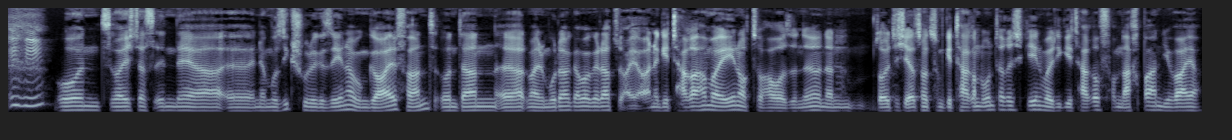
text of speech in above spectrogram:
Mhm. und weil ich das in der äh, in der Musikschule gesehen habe und geil fand und dann äh, hat meine Mutter aber gedacht, so, ah ja, eine Gitarre haben wir eh noch zu Hause, ne? Und dann sollte ich erstmal zum Gitarrenunterricht gehen, weil die Gitarre vom Nachbarn, die war ja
